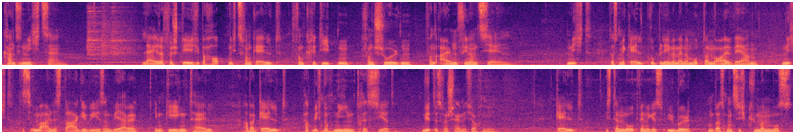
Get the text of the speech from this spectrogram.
kann sie nicht sein. Leider verstehe ich überhaupt nichts von Geld, von Krediten, von Schulden, von allem Finanziellen. Nicht, dass mir Geldprobleme meiner Mutter neu wären, nicht, dass immer alles da gewesen wäre, im Gegenteil, aber Geld hat mich noch nie interessiert, wird es wahrscheinlich auch nie. Geld ist ein notwendiges Übel, um das man sich kümmern muss,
